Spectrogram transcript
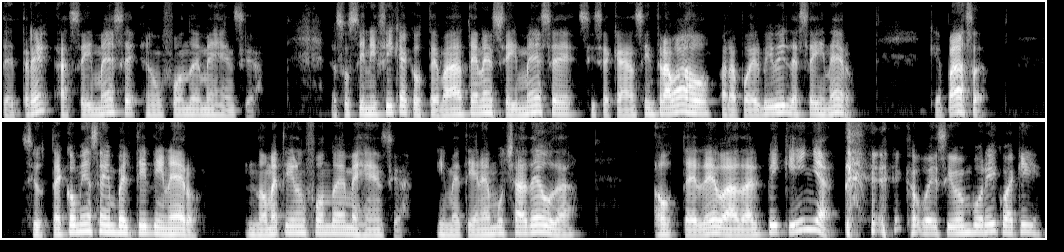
de 3 a 6 meses en un fondo de emergencia. Eso significa que usted va a tener 6 meses si se quedan sin trabajo para poder vivir de ese dinero. ¿Qué pasa? Si usted comienza a invertir dinero, no me tiene un fondo de emergencia y me tiene mucha deuda, a usted le va a dar piquiña, como decimos en Borico aquí.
